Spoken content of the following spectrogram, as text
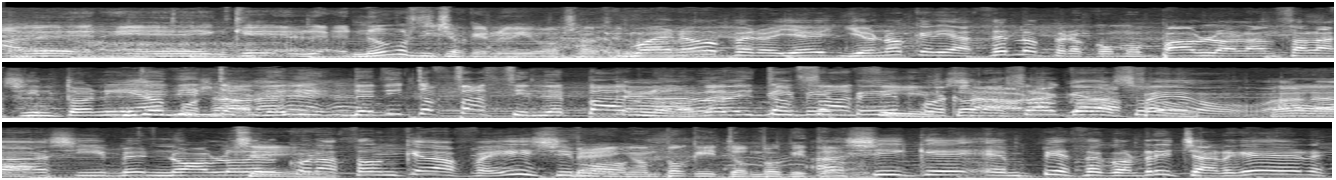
a ver, eh, no hemos dicho que no íbamos a hacer Bueno, pero yo, yo no quería hacerlo, pero como Pablo ha lanzado la sintonía, pues Dedito, ahora... dedi- dedito fácil de Pablo, Claro, dedito pi, pi, pi, fácil. pues corazón, ahora queda corazón. feo. Ahora Oh. si me- no hablo Sí. del corazón queda feísimo. Venga, un poquito, un poquito. Así que empiezo con Richard Gere,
